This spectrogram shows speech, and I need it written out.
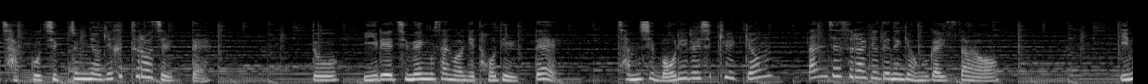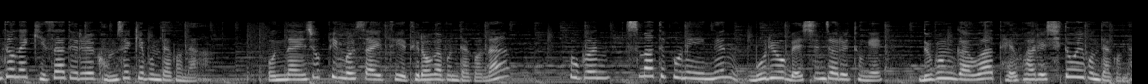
자꾸 집중력이 흐트러질 때, 또 일의 진행 상황이 더딜 때, 잠시 머리를 식힐 겸 딴짓을 하게 되는 경우가 있어요. 인터넷 기사들을 검색해 본다거나, 온라인 쇼핑몰 사이트에 들어가 본다거나, 혹은 스마트폰에 있는 무료 메신저를 통해 누군가와 대화를 시도해 본다거나,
